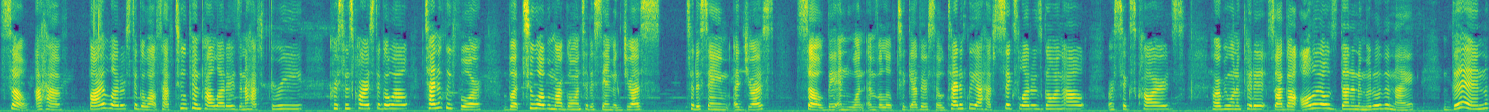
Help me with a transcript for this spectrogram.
So I have five letters to go out. So I have two pen pal letters and I have three Christmas cards to go out. Technically four, but two of them are going to the same address, to the same address. So they're in one envelope together. So technically I have six letters going out or six cards, however you want to put it. So I got all of those done in the middle of the night. Then,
